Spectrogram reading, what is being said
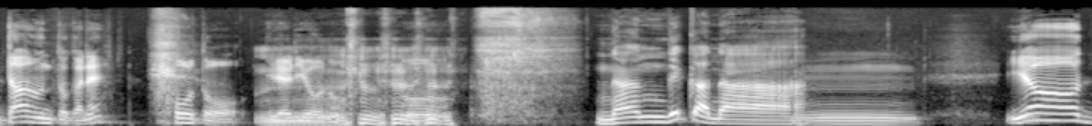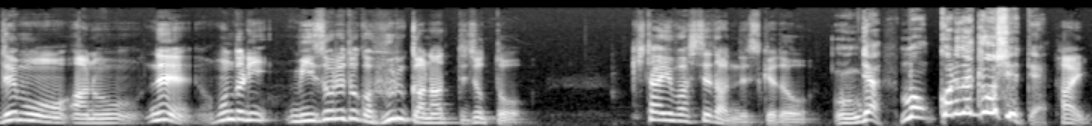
ダウンとかね。コートを入れるような。なんでかな。うんいやでもあのね本当にみぞれとか降るかなってちょっと期待はしてたんですけど。じゃあもうこれだけ教えて。はい。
